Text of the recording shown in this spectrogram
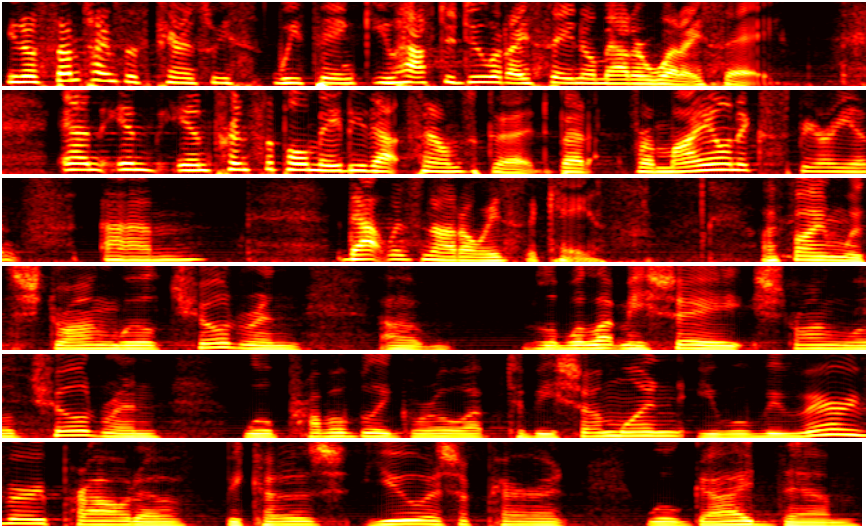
you know, sometimes as parents we, we think you have to do what I say no matter what I say. And in, in principle, maybe that sounds good, but from my own experience, um, that was not always the case. I find with strong willed children, uh, well, let me say, strong willed children will probably grow up to be someone you will be very, very proud of because you, as a parent, will guide them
